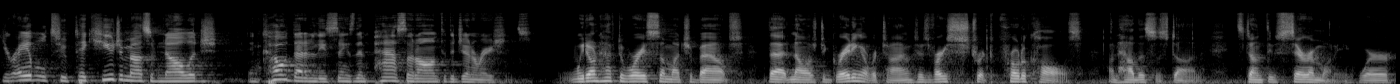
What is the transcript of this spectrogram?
you're able to take huge amounts of knowledge, encode that into these things, then pass it on to the generations we don't have to worry so much about that knowledge degrading over time because there's very strict protocols on how this is done. It's done through ceremony where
